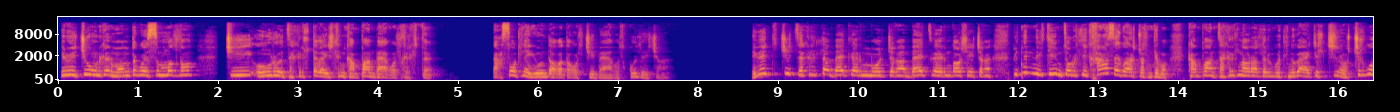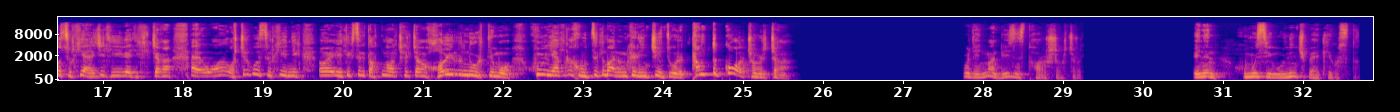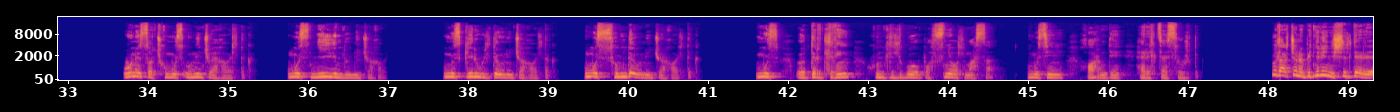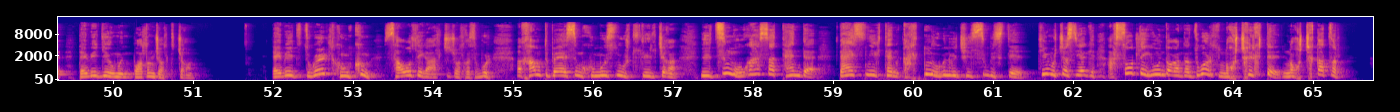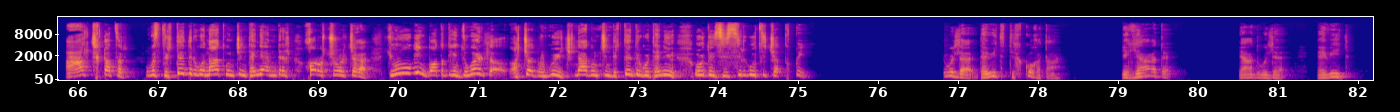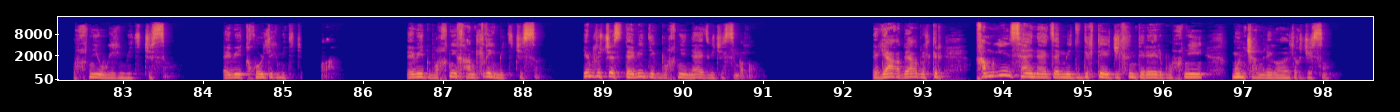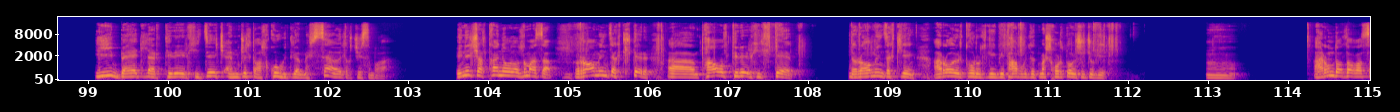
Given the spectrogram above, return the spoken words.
Хэрвээ чи үнэхээр мундаг байсан бол чи өөрөө захиралтайгаа ижилхэн компани байгуулах хэрэгтэй асуудлыг юунд байгаа дагуул чи байгуулахгүй л байж байгаа. Тэгээд чи захирлаа байдгаар нь муулж байгаа, байцгаар нь доош хийж байгаа. Бид нэг тийм зураглыг хаасайг харж болно тийм үү? Компани захирал нь ороод ирэнгүүт нөгөө ажилчин учиргүй сөрхийн ажил хийгээл эхэлж байгаа. Учиргүй сөрхийн нэг элэгсэг дотн олж эхэлж байгаа хоёр нүр тийм үү? Хүн ялгах үзэл маань үнэхээр эн чинь зүгээр тамтаггүй болж хувирж байгаа. Тэгвэл энэ маань бизнест хорох шиг учруулж. Энэ нь хүмүүсийн үнэнч байдлыг устгах. Үүнээс болж хүмүүс үнэнч байхаа болдог. Хүмүүс нийгэмд үнэнч байхаа болдог. Хүмүүс гэр бүлдээ үнэнч байхаа болдог. Хүмүүс сүмдээ үнэнч байхаа болдог. Хүмүүс удирдлагын хүндлэлгүй болсны улмаас хүмүүсийн хоорондын харилцаа сүрдэг. Тэгвэл арж байна бидний нэшлэл дээр Давидын өмнө боломж олдож байгаа юм. Давид зүгээр л хөнгөн Саулыг алчиж болохоос бүр хамт байсан хүмүүс нь үртэл хэлж байгаа. Эзэн угаасаа танд дайсныг тань гарт нь өгнө гэж хэлсэн биз дээ. Тийм учраас яг асуудлыг юунд байгаадаа зүгээр л нухчих хэрэгтэй. Нухчих газар аалчих газар. Угс тэртээ дэргүү наад хүн чинь таны амьдралд хор учруулж байгаа. Юуг нь боддгийг зүгээр л очиод үгүй ич. Наад хүн чинь тэртээ дэргүү таны өөдөө сэсэргүүцэж чадахгүй. Тэгвэл Давид тэхгүй байгаа. Яг яагаад вэ? Яагаад гэвэл Давид Бурхны үгийг мэдчихсэн. Давид хуулийг мэдчихсэн байна. Давид Бурхны хандлагыг мэдчихсэн. Тийм л учраас Давидыг Бурхны найз гэж хэлсэн болов. Яг яагаад яагаад гэвэл тэр хамгийн сайн найзаа мэддэгтэй ижилхэн тэрээр Бурхны мөн чанарыг ойлгож исэн. Ийм байдлаар тэрээр хизээч амжилт олохгүй гэдгээ маш сайн ойлгож исэн байгаа. Энэ шалтгааны улмаас Ромын загтал дээр Паул тэрээр хэлэхдээ Ромын загтлын 12 дугаар бүлгийг би та бүгдэд маш хурдан уншиж өгье. 17-оос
